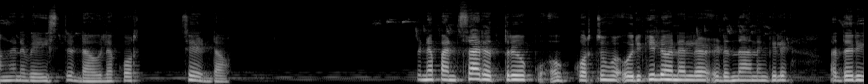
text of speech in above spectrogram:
അങ്ങനെ വേസ്റ്റ് ഉണ്ടാവില്ല കുറച്ചേ ഉണ്ടാവും. പിന്നെ പഞ്ചസാര എത്രയോ കുറച്ചും ഒരു കിലോനെല്ലാം ഇടുന്നതാണെങ്കിൽ അതൊരു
